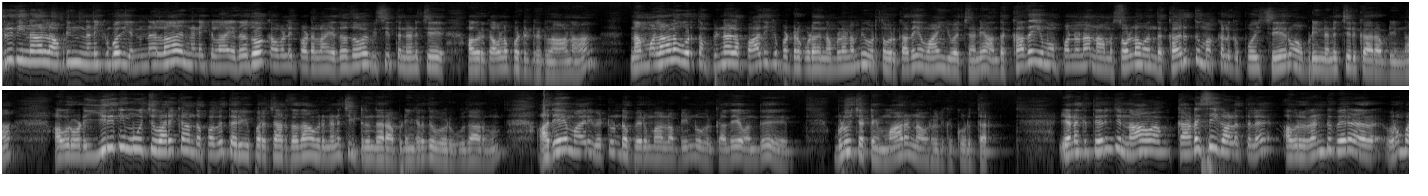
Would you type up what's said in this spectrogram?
இறுதி நாள் அப்படின்னு நினைக்கும் போது என்னெல்லாம் நினைக்கலாம் எதோ கவலைப்படலாம் எதோ விஷயத்தை நினச்சி அவர் கவலைப்பட்டுட்டு இருக்கலாம். ஆனால் நம்மளால் ஒருத்தன் பின்னால் பாதிக்கப்பட்டக்கூடாது நம்மளை நம்பி ஒருத்தன் ஒரு கதையை வாங்கி வச்சானே அந்த கதையை இவன் பண்ணுனா நாம் சொல்ல வந்த கருத்து மக்களுக்கு போய் சேரும் அப்படின்னு நினச்சிருக்காரு அப்படின்னா அவரோட இறுதி மூச்சு வரைக்கும் அந்த பகுத்தறிவு பிரச்சாரத்தை தான் அவர் நினச்சிக்கிட்டு இருந்தார் அப்படிங்கிறது ஒரு உதாரணம். அதே மாதிரி வெட்டுண்ட பெருமாள் அப்படின்னு ஒரு கதையை வந்து ப்ளூ சட்டை மாறன் அவர்களுக்கு கொடுத்தார். எனக்கு தெரிஞ்சு நான் கடைசி காலத்தில் அவர் ரெண்டு பேரை ரொம்ப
